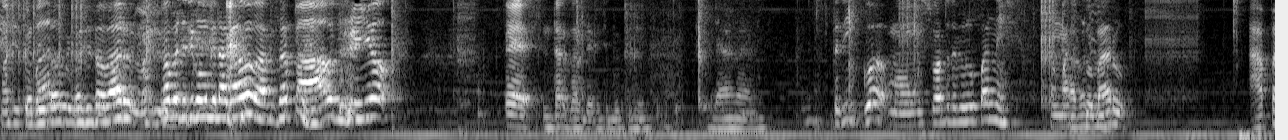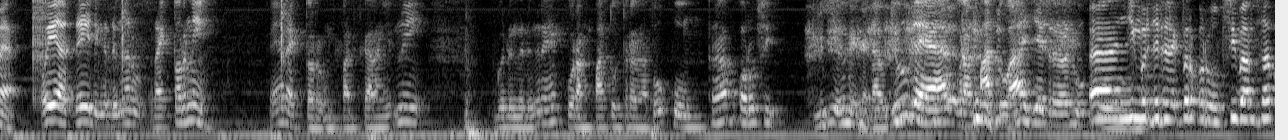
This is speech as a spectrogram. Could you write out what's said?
Masih Ganti baru. topik, masih baru. Kenapa jadi ngomongin agama bangsat? Tahu Rio. Eh, ntar ntar dari sebutin sebutin. Jangan. Tadi gua mau ngomong sesuatu tapi lupa nih. Yang Apa masuk baru. Apa ya? Oh iya, deh denger-dengar rektor nih. Kayaknya rektor 4 sekarang itu nih gue denger-dengernya kurang patuh terhadap hukum. Kenapa korupsi? Iya, nggak tahu juga ya, kurang patuh aja terhadap hukum. Anjing berjadi rektor korupsi bangsat.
